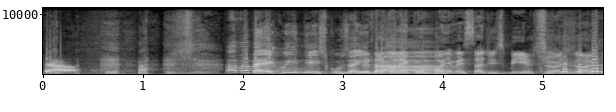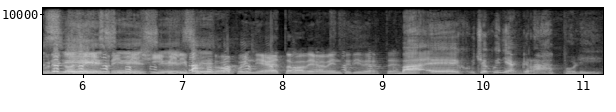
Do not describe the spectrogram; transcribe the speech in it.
Ciao. Ah, vabbè, e quindi scusa, Io intanto leggo un po' di messaggi sbircio, eh, ci sono alcune Sì, cose che sono sì, indicibili sì, sì. purtroppo in diretta, ma veramente divertenti. Ma eh, cioè, quindi a grappoli,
